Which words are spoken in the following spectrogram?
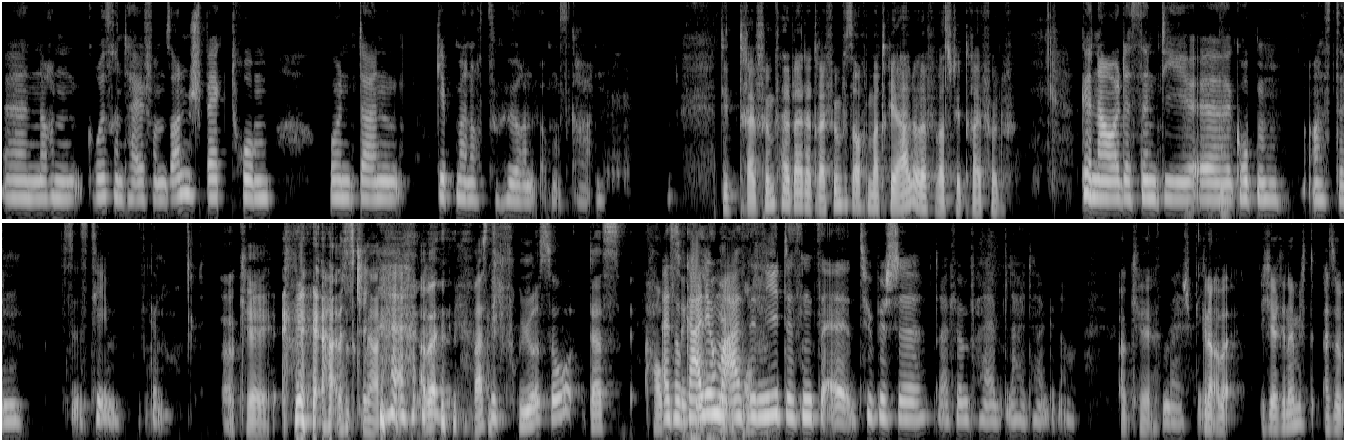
äh, noch einen größeren Teil vom Sonnenspektrum und dann gibt man noch zu höheren Wirkungsgraden. Die 3,5 Halbleiter, 3,5 ist auch ein Material oder für was steht 3,5? Genau, das sind die äh, Gruppen aus dem System. Genau. Okay, alles klar. Aber war es nicht früher so, dass hauptsächlich. Also Galliumarsenid, das sind äh, typische 3,5-Halbleiter, genau. Okay. Zum Beispiel. Genau, aber ich erinnere mich, also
